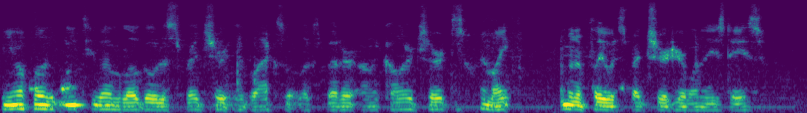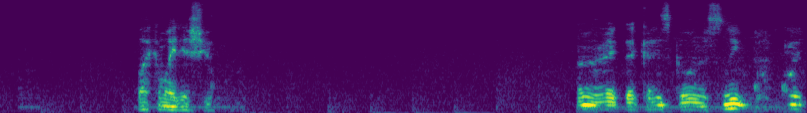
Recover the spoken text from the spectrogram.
Can you upload the E2M logo to Spreadshirt in black so it looks better on the colored shirts? I might. I'm gonna play with Spreadshirt here one of these days. Black and white issue. All right, that guy's going to sleep. Good.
